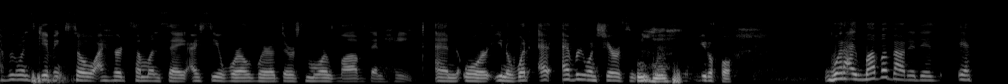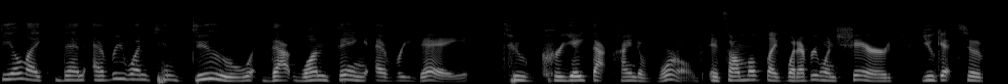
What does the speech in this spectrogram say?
everyone's giving so I heard someone say I see a world where there's more love than hate and or you know what everyone shares is hmm beautiful what I love about it is I feel like then everyone can do that one thing every day to create that kind of world. It's almost like what everyone shared, you get to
